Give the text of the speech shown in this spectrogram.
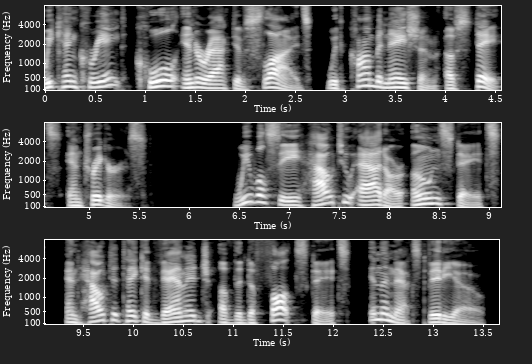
We can create cool interactive slides with combination of states and triggers. We will see how to add our own states and how to take advantage of the default states in the next video.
